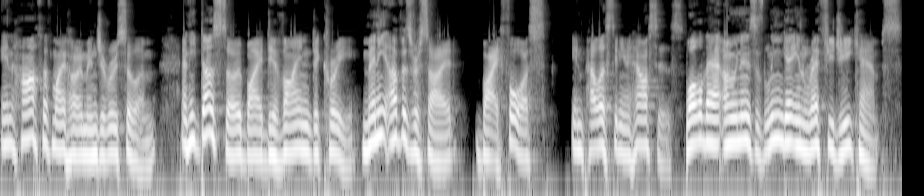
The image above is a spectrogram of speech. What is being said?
in half of my home in Jerusalem, and he does so by divine decree. Many others reside, by force, in Palestinian houses, while their owners linger in refugee camps.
